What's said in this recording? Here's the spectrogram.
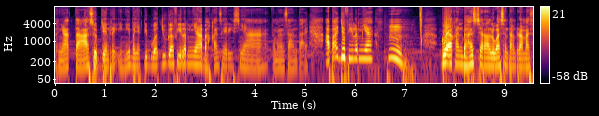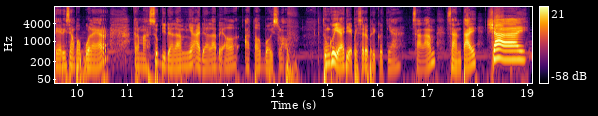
Ternyata subgenre ini banyak dibuat juga filmnya, bahkan seriesnya, teman santai. Apa aja filmnya? Hmm, gue akan bahas secara luas tentang drama series yang populer, termasuk di dalamnya adalah BL atau Boys Love. Tunggu ya di episode berikutnya. Salam santai, shy.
